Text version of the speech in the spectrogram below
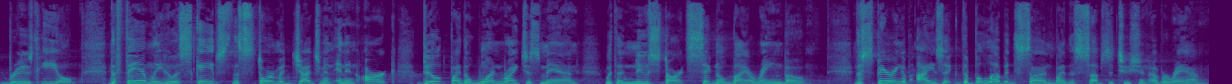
bruised heel. The family who escapes the storm of judgment in an ark built by the one righteous man with a new start signaled by a rainbow. The sparing of Isaac, the beloved son, by the substitution of a ram.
